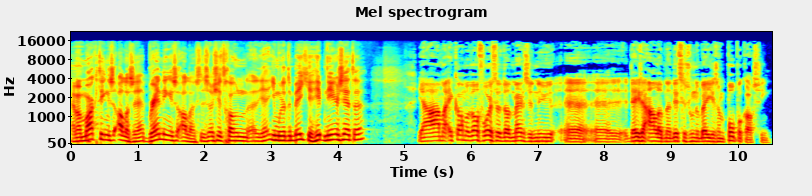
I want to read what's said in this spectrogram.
Ja, maar marketing is alles, hè? Branding is alles. Dus als je het gewoon, eh, je moet het een beetje hip neerzetten. Ja, maar ik kan me wel voorstellen dat mensen nu eh, eh, deze aanloop naar dit seizoen een beetje als een poppenkast zien.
